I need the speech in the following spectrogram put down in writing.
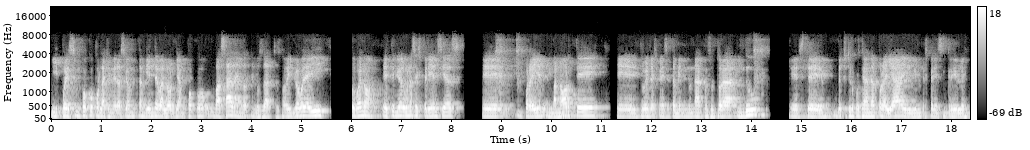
y pues un poco por la generación también de valor ya un poco basada en, los datos, ¿no? Y luego de ahí, pues bueno, he tenido algunas experiencias eh, por ahí en, Banorte, eh, tuve la experiencia también en una consultora hindú, este, de hecho tuve la oportunidad de andar por allá y vivir una experiencia increíble.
